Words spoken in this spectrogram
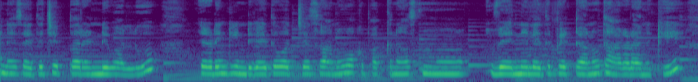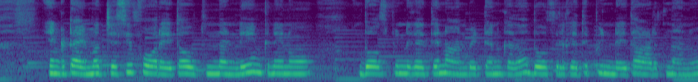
అనేసి అయితే చెప్పారండి వాళ్ళు. ఇక్కడ ఇంక ఇంటికి అయితే వచ్చేసాను. ఒక పక్కన వేడి నీళ్ళు అయితే పెట్టాను తాగడానికి. ఇంక టైం వచ్చేసి ఫోర్ అయితే అవుతుందండి. ఇంక నేను దోశ పిండికి అయితే నానబెట్టాను కదా. దోశలకైతే పిండి అయితే ఆడుతున్నాను.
